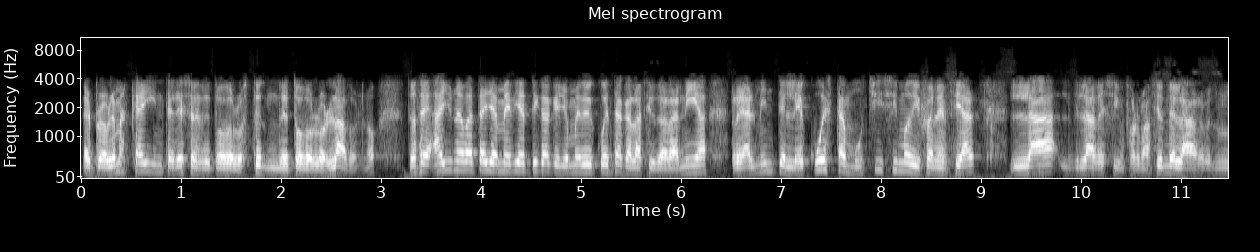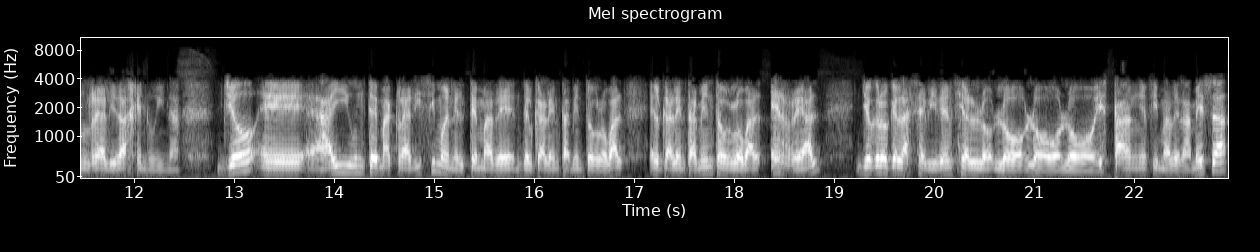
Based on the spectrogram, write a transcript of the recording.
el problema es que hay intereses de todos los, de todos los lados, ¿no? Entonces, hay una batalla mediática que yo me doy cuenta que a la ciudadanía realmente le cuesta muchísimo diferenciar la, desinformación de la realidad genuina. Yo, eh, hay un tema clarísimo en el tema del calentamiento global. El calentamiento global es real yo creo que las evidencias lo, lo, lo, están encima de la mesa,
